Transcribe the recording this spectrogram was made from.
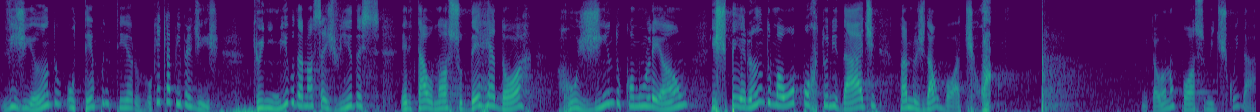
vigiando o tempo inteiro. O que, que a Bíblia diz? Que o inimigo das nossas vidas, ele está ao nosso derredor, rugindo como um leão, esperando uma oportunidade para nos dar um bote. Então eu não posso me descuidar.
